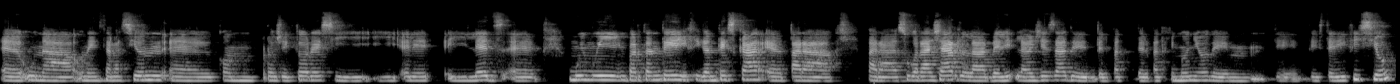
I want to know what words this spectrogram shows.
eh, una, una, instalación eh, con proyectores y, y, LEDs muy, muy importante y gigantesca para, para subrayar la, la belleza del, del, patrimonio de, de, de este edificio.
